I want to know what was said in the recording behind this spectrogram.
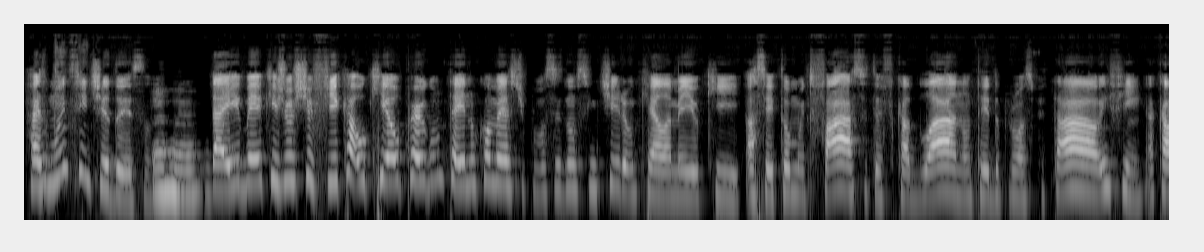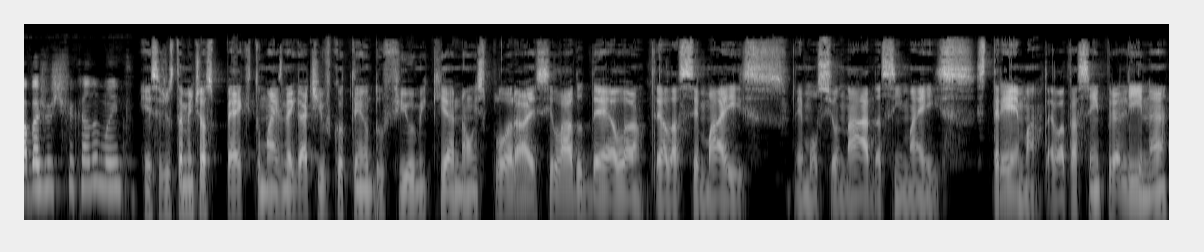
Faz muito sentido isso. Uhum. Daí meio que justifica o que eu perguntei no começo. Tipo, vocês não sentiram que ela meio que aceitou muito fácil ter ficado lá, não ter ido pra um hospital? Enfim, acaba justificando muito. Esse é justamente o aspecto mais negativo que eu tenho do filme, que é não explorar esse lado dela, dela ser mais emocionada, assim, mais extrema. Ela tá sempre ali, né?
